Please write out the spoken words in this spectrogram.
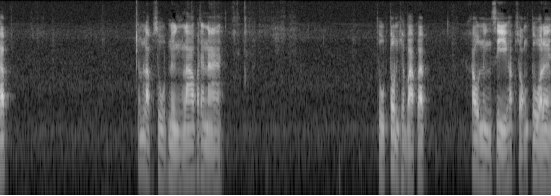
ครับ สำหรับสูตรหนึ่งลาวพัฒนา สูตรต้นฉบับครับ เข้าหนึ่งสี่ครับสองตัวเลย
